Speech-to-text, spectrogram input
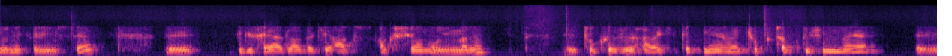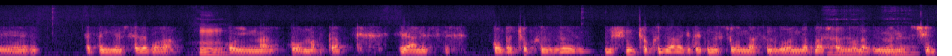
örnek vereyim size. E, bilgisayarlardaki aks- aksiyon oyunları e, çok hızlı hareket etmeye ve çok çabuk düşünmeye e, efendim sebep olan Hmm. oyunlar olmakta. Yani siz orada çok hızlı düşün, çok hızlı hareket etmek zorundasınız oyunda başarılı Evet, olabilmeniz evet. için.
